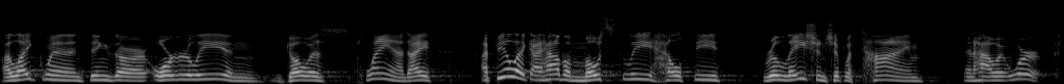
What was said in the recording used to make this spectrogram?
I like when things are orderly and go as planned. I, I feel like I have a mostly healthy relationship with time and how it works.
